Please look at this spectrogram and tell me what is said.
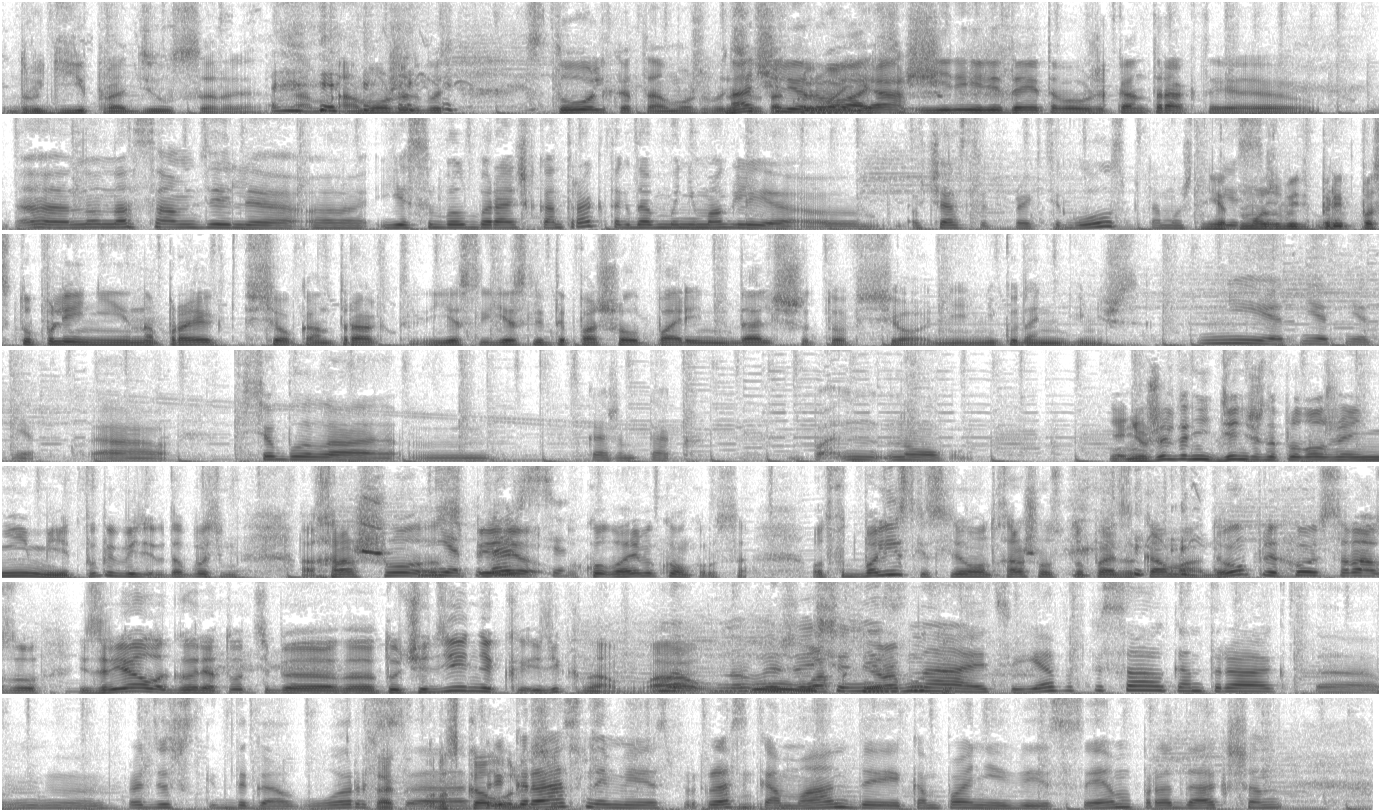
другие продюсеры. Там, а может быть, столько там, может быть, Начали рвать, вояж. или, или до этого уже контракты Э, Но на самом деле, э, если был бы раньше контракт, тогда бы мы не могли э, участвовать в проекте «Голос», потому что Нет, если- может быть, при поступлении на проект все, контракт. Если, если ты пошел парень дальше, то все, никуда не двинешься. Нет, нет, нет, нет. Все было, скажем так, ну, Не, неужели это не денежное продолжение не имеет? Вы, допустим, а, хорошо Нет, спели подождите. во время конкурса. Вот футболист, если он хорошо выступает за команду, ему приходит сразу из Реала, говорят, вот тебе э, туча денег, иди к нам. А Но, но вы же еще не, работает? знаете. Я подписала контракт, продюсерский договор Так, с э, прекрасными, с прекрасной командой компании VSM Production.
